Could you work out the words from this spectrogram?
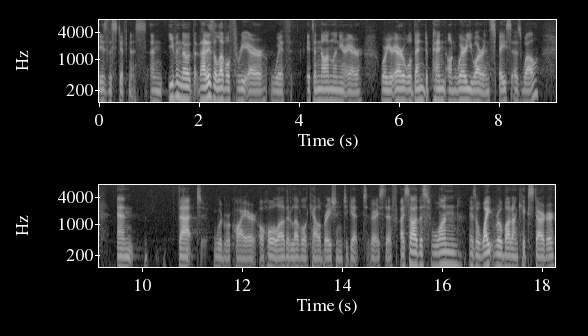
is the stiffness. And even though th that is a level three error with, it's a nonlinear error, where your error will then depend on where you are in space as well. And that would require a whole other level of calibration to get very stiff. I saw this one is a white robot on Kickstarter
